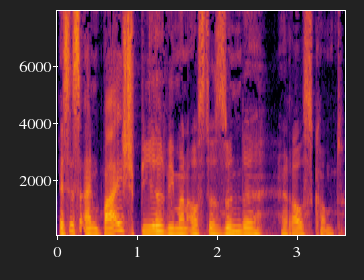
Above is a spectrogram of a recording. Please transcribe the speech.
Es ist ein Beispiel, wie man aus der Sünde herauskommt.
